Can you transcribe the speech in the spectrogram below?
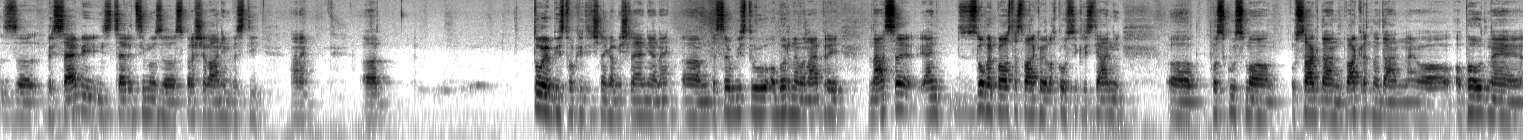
z, pri sebi in sicer recimo z spraševanjem vesti. Uh, to je bistvo kritičnega mišljenja, um, da se v bistvu obrnemo najprej na sebe. Zelo preprosta stvar, ki jo lahko vsi kristijani uh, poskusimo vsak dan, dvakrat na dan, opoldne,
